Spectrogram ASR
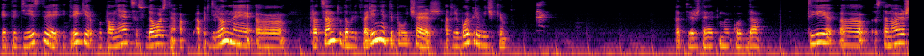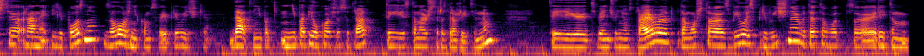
это действие и триггер выполняется с удовольствием. Определенный э, процент удовлетворения ты получаешь от любой привычки. Подтверждает мой код, да. Ты э, становишься рано или поздно заложником своей привычки. Да, ты не, по, не попил кофе с утра, ты становишься раздражительным, ты, тебя ничего не устраивает, потому что сбилась привычная вот это вот э, ритм.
